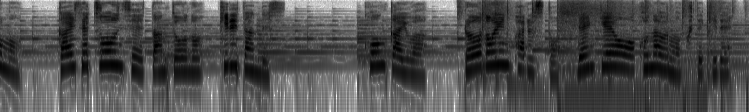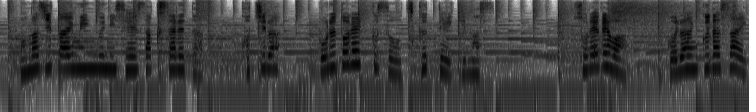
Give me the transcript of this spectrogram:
うも、解説音声担当のキリタンです。今回は、ロードインパルスと連携を行う目的で、同じタイミングに制作された、こちら、ボルトレックスを作っていきます。それでは、ご覧ください。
